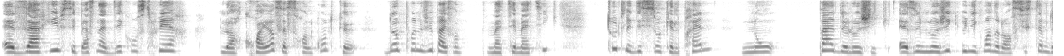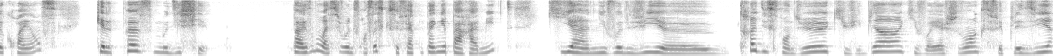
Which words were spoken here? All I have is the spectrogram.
elles arrivent, ces personnes, à déconstruire leurs croyances, à se rendre compte que d'un point de vue, par exemple, mathématique, toutes les décisions qu'elles prennent n'ont pas de logique. Elles ont une logique uniquement dans leur système de croyances qu'elles peuvent modifier. Par exemple, on va suivre une Française qui se fait accompagner par Ramit, qui a un niveau de vie euh, très dispendieux, qui vit bien, qui voyage souvent, qui se fait plaisir,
